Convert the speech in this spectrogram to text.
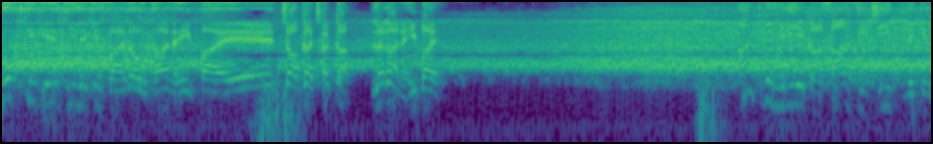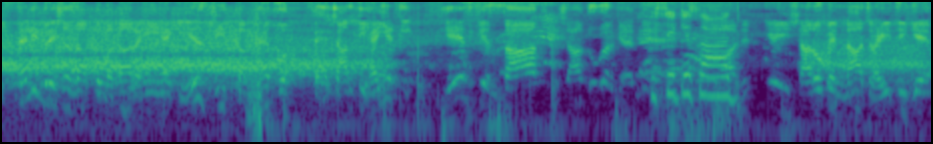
मुफ़्त की गेंद थी, लेकिन फ़ायदा उठा नहीं पाए, चौका छक्का लगा नहीं पाए। में मिली एक आसान सी जीत लेकिन सेलिब्रेशंस आपको बता रही हैं कि इस जीत का महत्व पहचानती है ये टीम गेंद के साथ जादूगर कहते हैं। इसी के साथ इनके इशारों पे नाच रही थी गेंद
